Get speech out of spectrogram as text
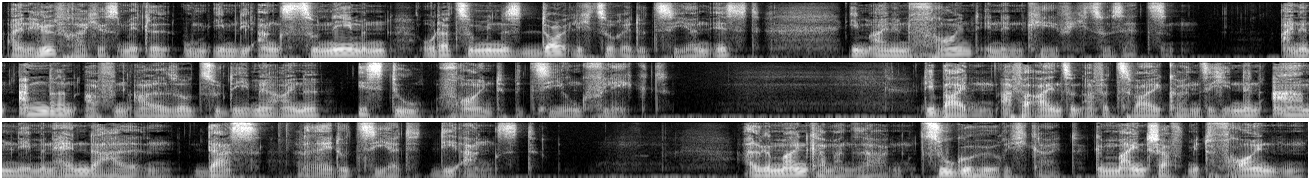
Ein hilfreiches Mittel, um ihm die Angst zu nehmen oder zumindest deutlich zu reduzieren, ist, ihm einen Freund in den Käfig zu setzen einen anderen Affen also, zu dem er eine Ist-du-Freund-Beziehung pflegt. Die beiden, Affe 1 und Affe 2, können sich in den Arm nehmen, Hände halten. Das reduziert die Angst. Allgemein kann man sagen, Zugehörigkeit, Gemeinschaft mit Freunden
